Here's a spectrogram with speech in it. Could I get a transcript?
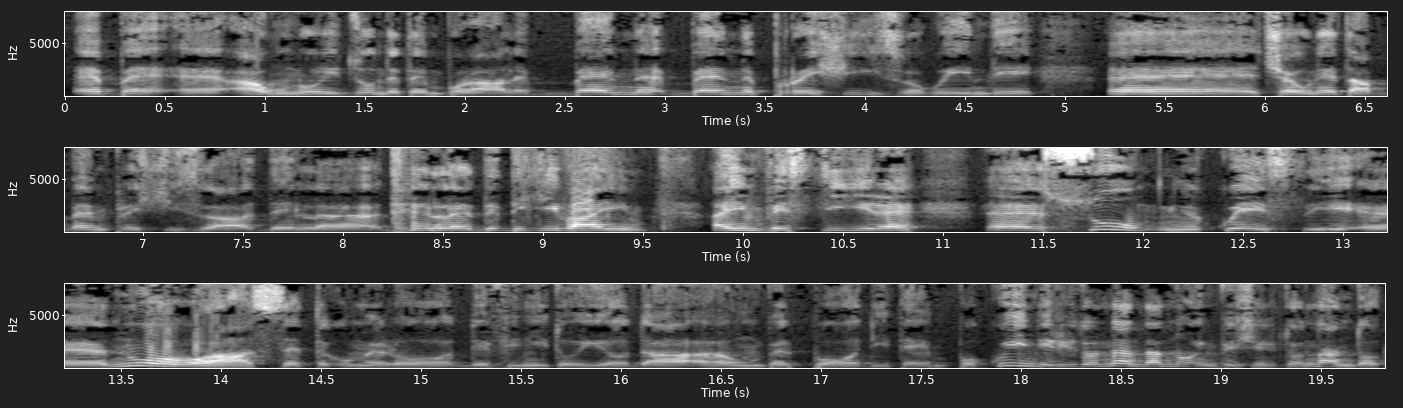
eh beh, eh, ha un orizzonte temporale ben, ben preciso, quindi eh, c'è un'età ben precisa del, del, di chi va in, a investire eh, su questi eh, nuovo asset come l'ho definito io da un bel po' di tempo quindi ritornando a noi invece ritornando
